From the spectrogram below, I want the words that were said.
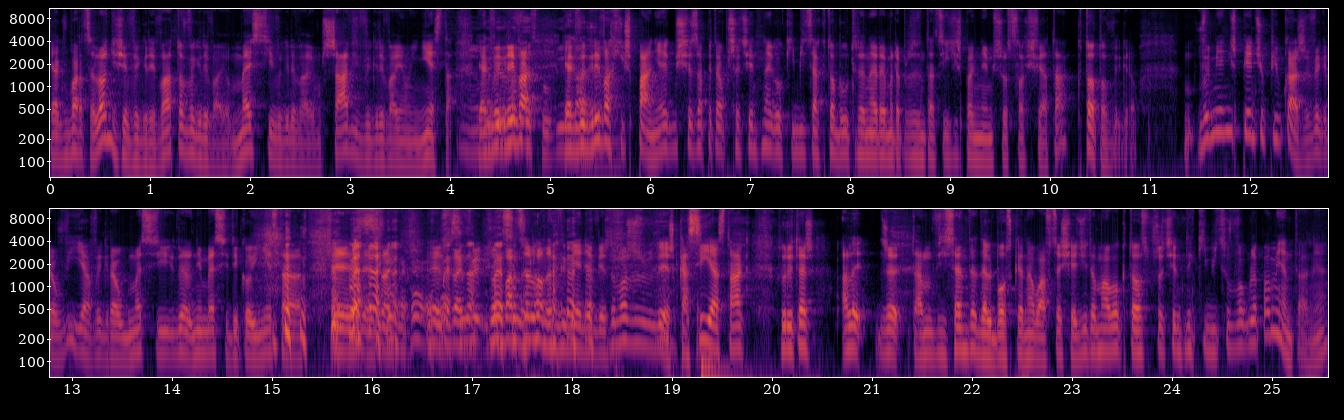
Jak w Barcelonie się wygrywa, to wygrywają Messi, wygrywają Xavi, wygrywają Iniesta. Jak wygrywa jak wygrywa Hiszpania, jakbyś się zapytał przeciętnego kibica, kto był trenerem reprezentacji Hiszpanii na Mistrzostwach Świata, kto to wygrał? Wymienisz pięciu piłkarzy. Wygrał Villa, wygrał Messi, nie Messi, tylko Iniesta. E, e, tak, e, tak, wy- to Barcelonę wymieniam, wiesz, to możesz, wiesz, Casillas, tak, który też, ale że tam Vicente del Bosque na ławce siedzi, to mało kto z przeciętnych kibiców w ogóle pamięta, nie?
